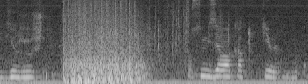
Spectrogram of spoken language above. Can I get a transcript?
Ги ръща. То съм ми взела като ти, бе, буко.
